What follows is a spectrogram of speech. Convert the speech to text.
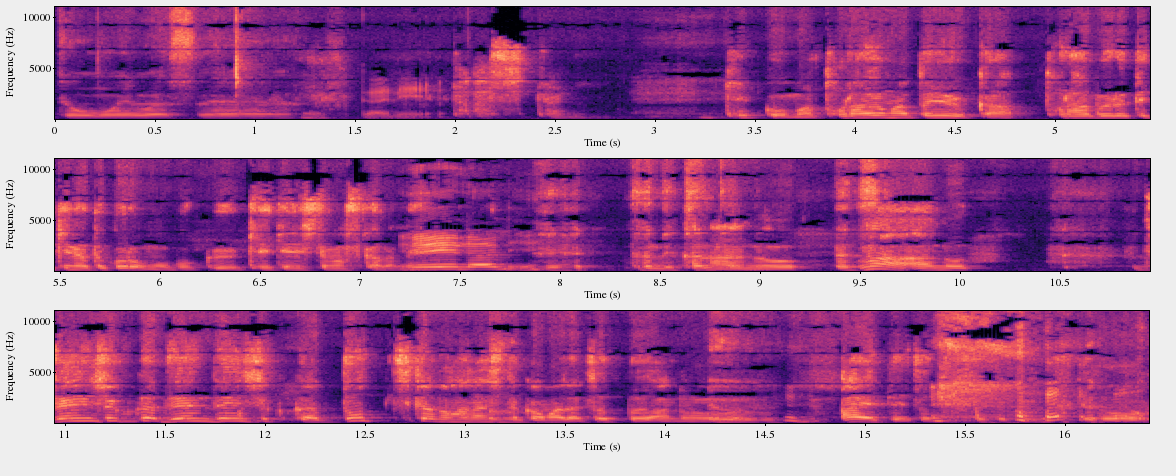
て思い。ますね。確かに確かに。結構まあトラウマとい。うかトラブル的なところも僕経験してますからね。えー、何なんで簡単に。あの、まああの、前職か前々職かどっちかの話とかまだちょっとあの、うん。あえてちょっと伏せてくるんですけど、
